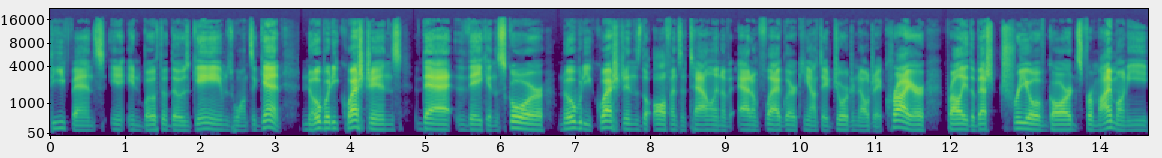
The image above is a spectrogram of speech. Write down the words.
defense in, in both of those games once again. Nobody questions that they can score. Nobody questions the offensive talent of Adam Flagler, Keyonte George, and LJ Cryer. Probably the best trio of guards for my money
